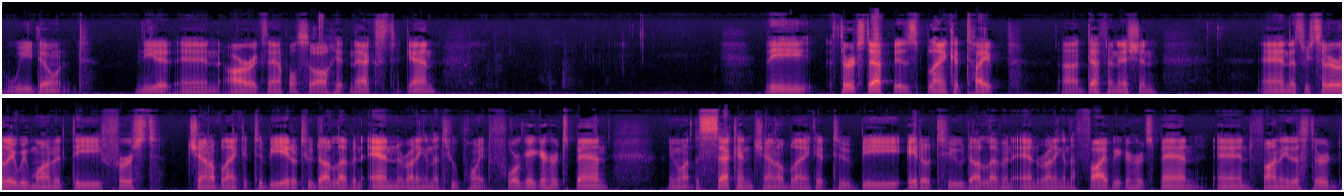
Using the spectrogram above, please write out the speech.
We don't need it in our example, so I'll hit next again. The third step is blanket type uh, definition. And as we said earlier we wanted the first channel blanket to be 802.11n running in the 2.4 gigahertz band. We want the second channel blanket to be 802.11n running in the 5 gigahertz band. And finally the third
